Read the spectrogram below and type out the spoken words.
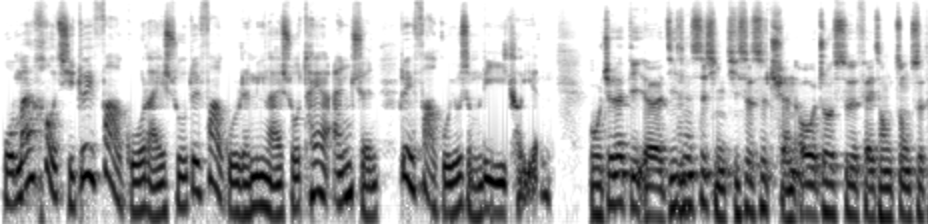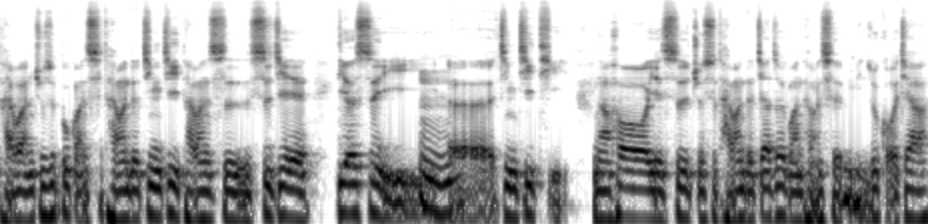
我蛮好奇，对法国来说，对法国人民来说，台海安全对法国有什么利益可言？我觉得第呃第一件事情，其实是全欧洲是非常重视台湾，就是不管是台湾的经济，台湾是世界第二是以呃经济体，然后也是就是台湾的价值观，台湾是民主国家，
